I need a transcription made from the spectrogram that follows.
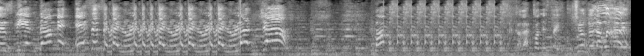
estés bien, dame ese celular, celular, celular, celular ya. Vamos, vamos, vamos, vamos, vamos, vamos, vamos, acabar con esta discusión de una buena vez.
